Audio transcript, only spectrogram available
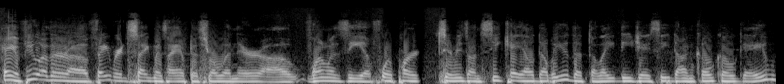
Hey, a few other uh, favorite segments I have to throw in there. Uh, one was the uh, four-part series on CKLW that the late DJC Don Coco gave,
